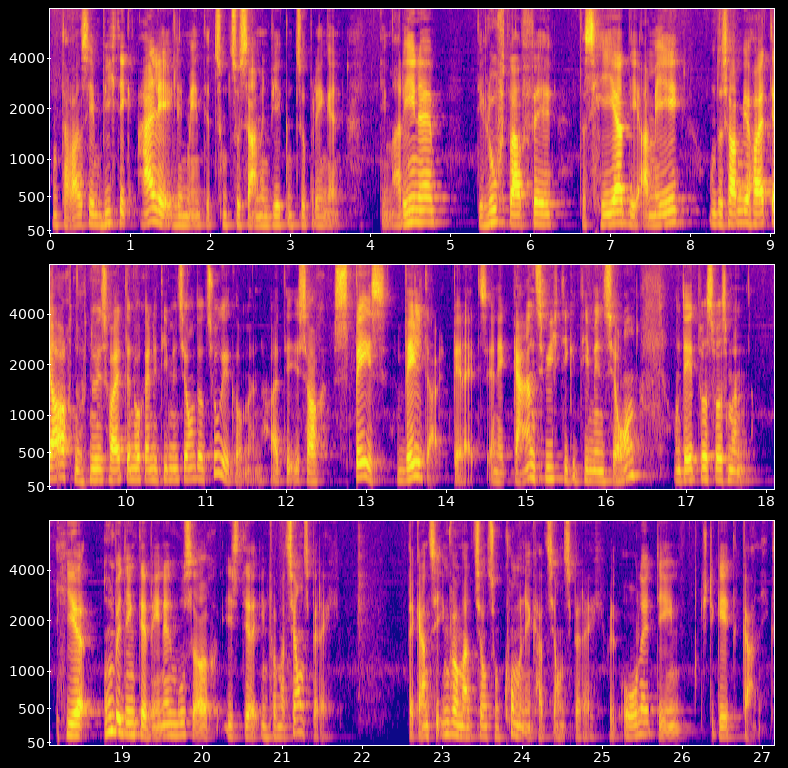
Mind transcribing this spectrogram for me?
Und da war es eben wichtig, alle Elemente zum Zusammenwirken zu bringen. Die Marine, die Luftwaffe, das Heer, die Armee und das haben wir heute auch noch. Nur ist heute noch eine Dimension dazugekommen. Heute ist auch Space, Weltall bereits eine ganz wichtige Dimension und etwas, was man hier unbedingt erwähnen muss auch, ist der Informationsbereich. Der ganze Informations- und Kommunikationsbereich, weil ohne den geht gar nichts.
